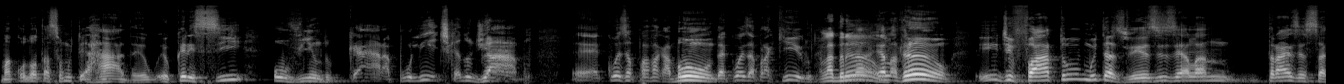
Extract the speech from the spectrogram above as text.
uma conotação muito errada. Eu, eu cresci ouvindo, cara, política do diabo. É coisa para vagabundo, é coisa para aquilo. Ladrão. É ladrão. E, de fato, muitas vezes ela traz essa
